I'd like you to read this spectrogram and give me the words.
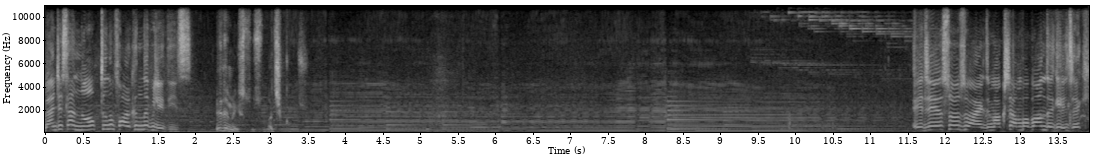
Bence sen ne yaptığının farkında bile değilsin. Ne demek istiyorsun? Açık konuş. Ece'ye söz verdim. Akşam baban da gelecek.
